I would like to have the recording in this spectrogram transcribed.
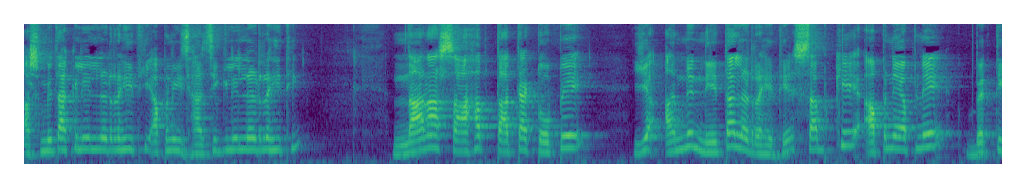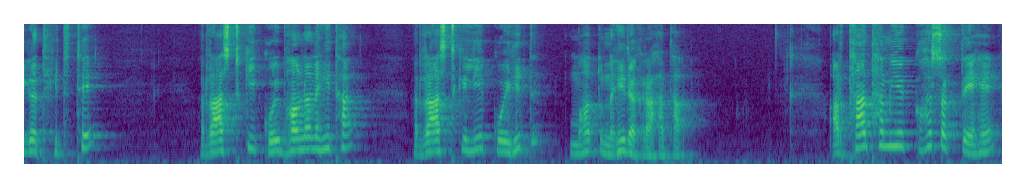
अस्मिता के लिए लड़ रही थी, अपनी झांसी के लिए लड़ रही थी। नाना साहब, तात्या टोपे या अन्य नेता लड़ रहे थे, सबके अपने अपने व्यक्तिगत हित थे। राष्ट्र की कोई भावना नहीं था। राष्ट्र के लिए कोई हित महत्व तो नहीं रख रहा था। अर्थात हम ये कह सकते हैं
